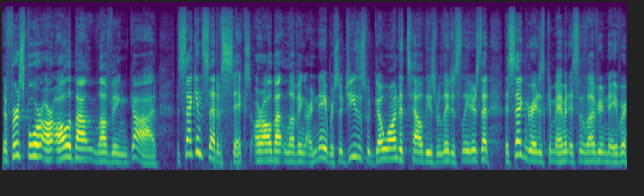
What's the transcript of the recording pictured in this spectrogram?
The first four are all about loving God. The second set of six are all about loving our neighbor. So Jesus would go on to tell these religious leaders that the second greatest commandment is to love your neighbor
